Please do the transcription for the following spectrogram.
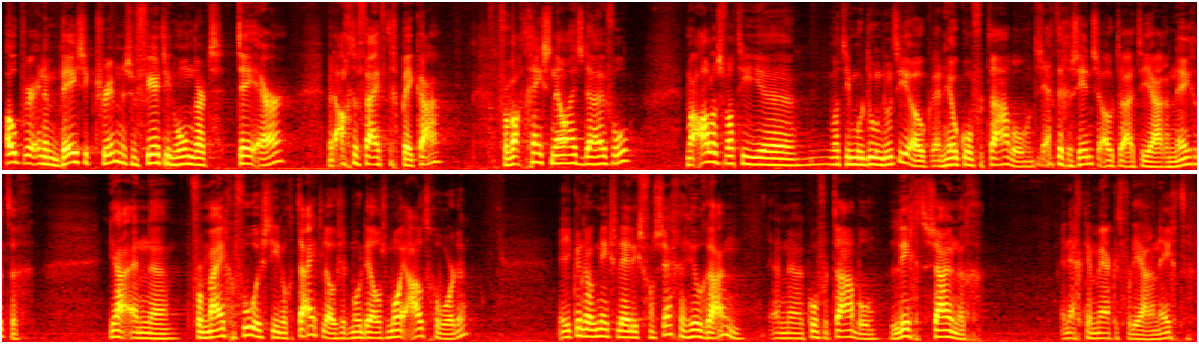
Ook weer in een basic trim, dus een 1400 TR met 58 pk. Verwacht geen snelheidsduivel. Maar alles wat hij, uh, wat hij moet doen, doet hij ook. En heel comfortabel. Het is echt een gezinsauto uit de jaren 90. Ja, en uh, voor mijn gevoel is die nog tijdloos. Het model is mooi oud geworden. En je kunt er ook niks lelijks van zeggen. Heel ruim en uh, comfortabel, licht, zuinig. En echt kenmerkend voor de jaren 90.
